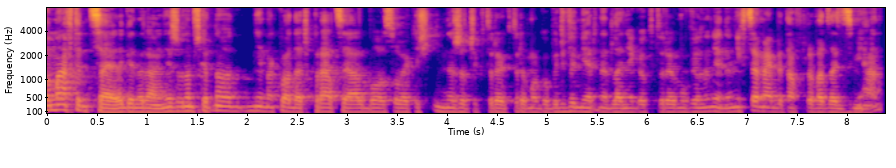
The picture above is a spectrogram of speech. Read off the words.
bo ma w tym cel generalnie, żeby na przykład no, nie nakładać pracy albo są jakieś inne rzeczy, które, które mogą być wymierne dla niego, które mówią, no nie, no nie chcemy jakby tam wprowadzać zmian.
